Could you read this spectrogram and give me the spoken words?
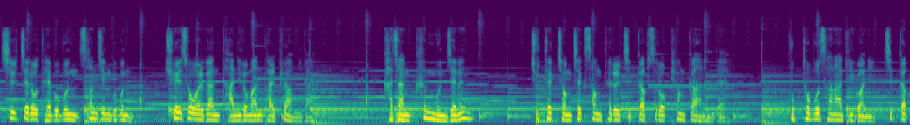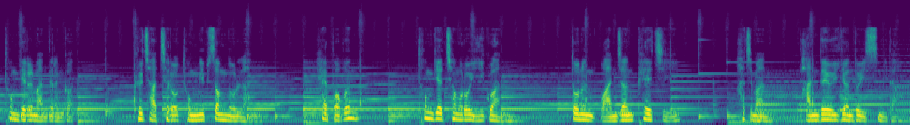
실제로 대부분 선진국은 최소 월간 단위로만 발표합니다. 가장 큰 문제는 주택 정책 성패를 집값으로 평가하는데 국토부 산하 기관이 집값 통계를 만드는 것, 그 자체로 독립성 논란, 해법은 통계청으로 이관 또는 완전 폐지. 하지만 반대 의견도 있습니다.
